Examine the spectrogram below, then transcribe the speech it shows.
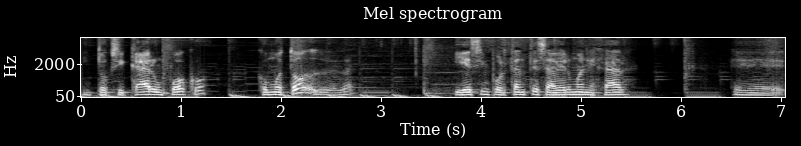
intoxicar un poco, como todos, ¿verdad? Y es importante saber manejar eh,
